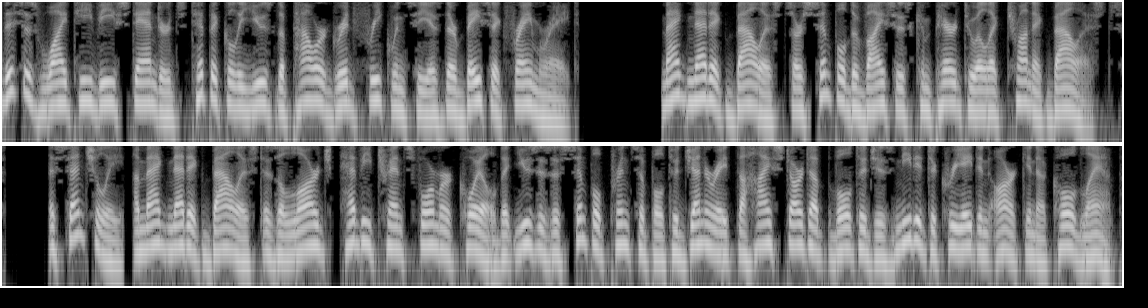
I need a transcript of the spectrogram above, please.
This is why TV standards typically use the power grid frequency as their basic frame rate. Magnetic ballasts are simple devices compared to electronic ballasts. Essentially, a magnetic ballast is a large, heavy transformer coil that uses a simple principle to generate the high startup voltages needed to create an arc in a cold lamp.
